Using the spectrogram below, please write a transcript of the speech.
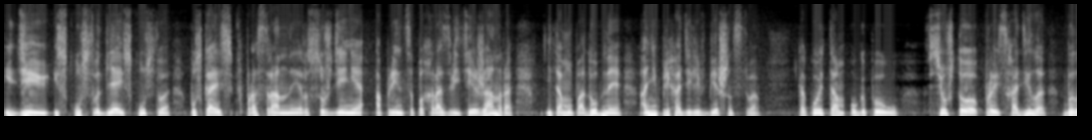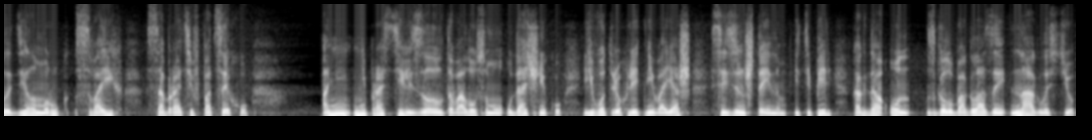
идею искусства для искусства, пускаясь в пространные рассуждения о принципах развития жанра и тому подобное, они приходили в бешенство. Какое там ОГПУ? Все, что происходило, было делом рук своих собратьев по цеху, они не простили золотоволосому удачнику его трехлетний вояж с Эйзенштейном, и теперь, когда он с голубоглазой наглостью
